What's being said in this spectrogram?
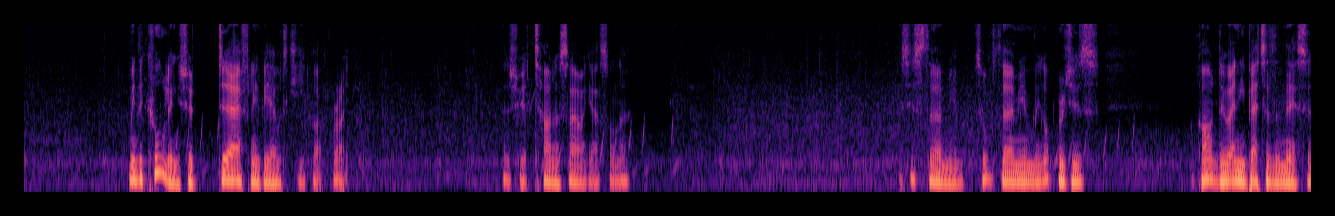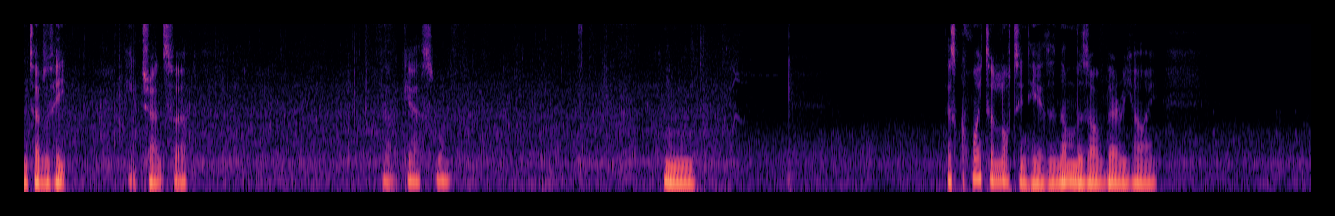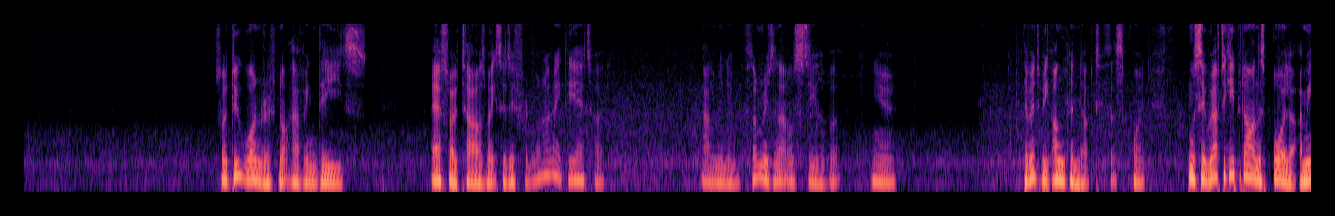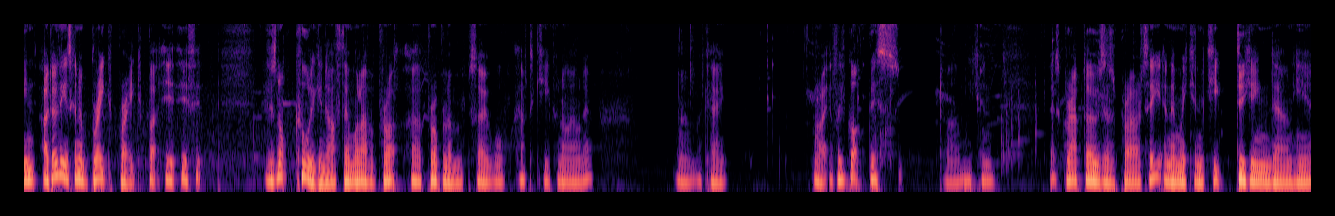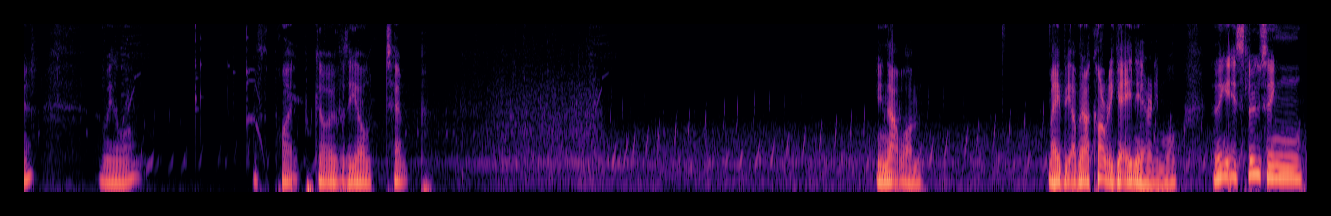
I mean, the cooling should definitely be able to keep up, right? There should be a ton of sour gas on there. This is thermium. It's all thermium. We got bridges. I can't do any better than this in terms of heat heat transfer. That gas one. Hmm. There's quite a lot in here. The numbers are very high. So I do wonder if not having these airflow towers makes a difference. Why do I make the airtight? Aluminium. For some reason that was steel, but yeah. They're meant to be unconductive, that's the point. We'll see, we have to keep an eye on this boiler. I mean, I don't think it's going to break break, but if it if it's not cooling enough, then we'll have a pro problem. So we'll have to keep an eye on it. Um, okay. Alright, if we've got this done, we can... Let's grab those as a priority, and then we can keep digging down here. We want. Have the pipe go over the old temp In that one. Maybe. I mean, I can't really get in here anymore. I think it's losing...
